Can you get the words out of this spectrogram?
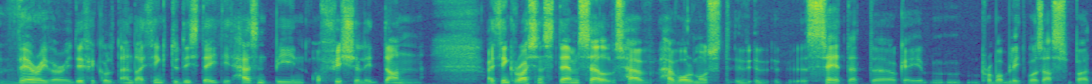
very very difficult and i think to this date it hasn't been officially done i think russians themselves have have almost uh, said that uh, okay probably it was us but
